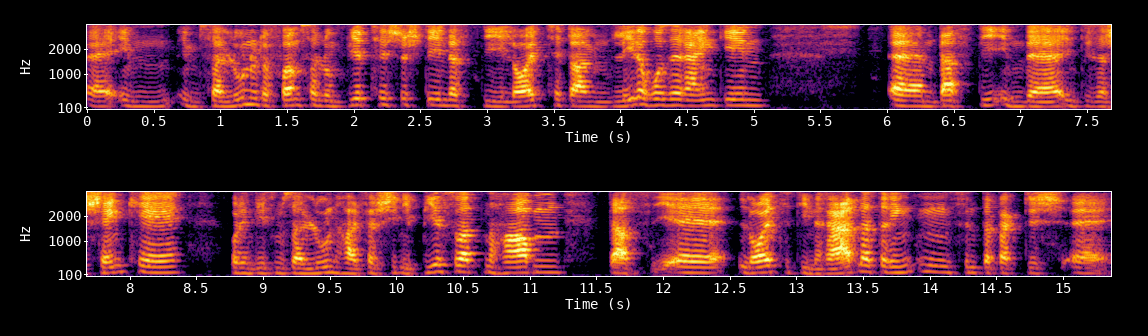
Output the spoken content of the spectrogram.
äh, im, im Saloon oder vor dem Salon Biertische stehen, dass die Leute da in Lederhose reingehen, ähm, dass die in, der, in dieser Schenke oder in diesem Saloon halt verschiedene Biersorten haben, dass äh, Leute, die einen Radler trinken, sind da praktisch, äh,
